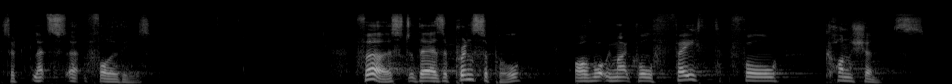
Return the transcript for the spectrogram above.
So let's uh, follow these. First, there's a principle of what we might call faithful conscience.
